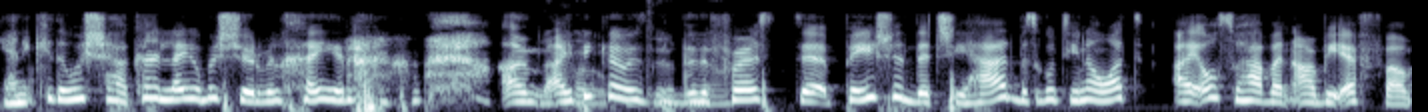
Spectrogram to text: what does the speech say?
يعني كده وشها كان لا يبشر بالخير um, I think I was the, the first uh, patient that she had بس قلت you know what I also have an RBF um,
